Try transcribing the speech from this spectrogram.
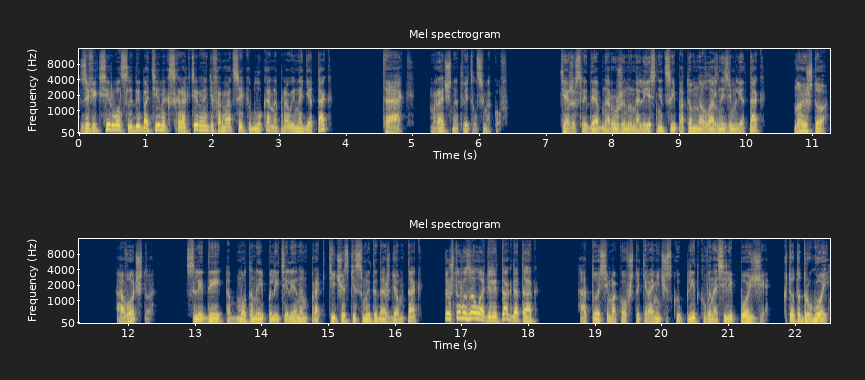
зафиксировал следы ботинок с характерной деформацией каблука на правой ноге, так? Так, мрачно ответил Симаков. Те же следы обнаружены на лестнице и потом на влажной земле, так? Ну и что? А вот что. Следы, обмотанные полиэтиленом, практически смыты дождем, так? То, что вы заладили, так да так. А то, Симаков, что керамическую плитку выносили позже. Кто-то другой.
